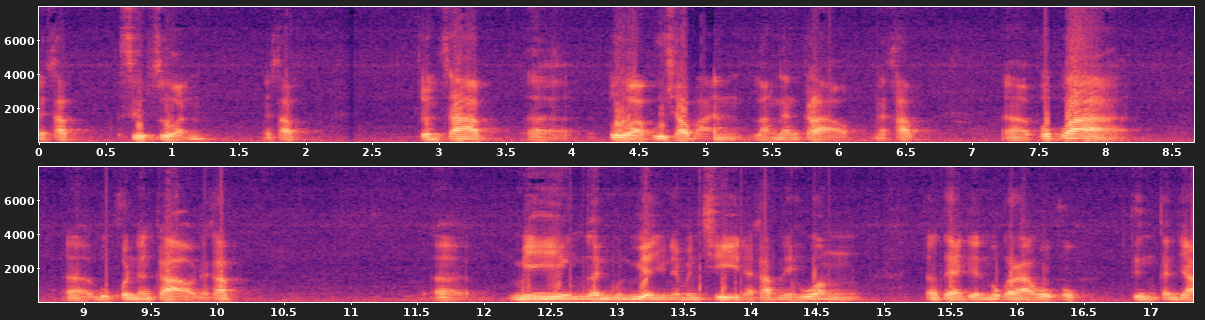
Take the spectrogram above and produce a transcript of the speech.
นะครับสืบสวนนะครับ จนทราบตัวผู้เช่าบ้านหลังดังกล่าวนะครับพบว่าบุคคลดังกล่าวนะครับมีเงินหมุนเวียนอยู่ในบัญชีนะครับ ในห่วงตั้งแต่เดือนมกราคม66ถึงกันยา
